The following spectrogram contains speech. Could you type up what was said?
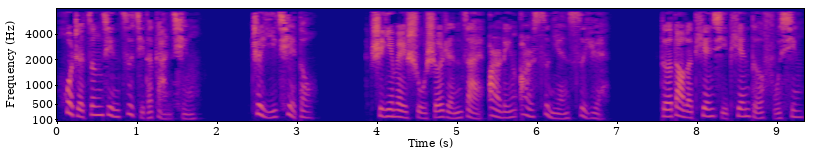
或者增进自己的感情。这一切都是因为属蛇人在二零二四年四月得到了天喜天德福星、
